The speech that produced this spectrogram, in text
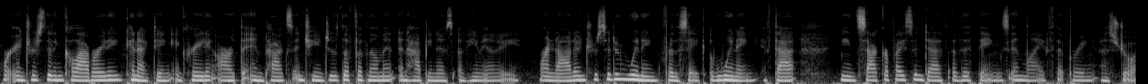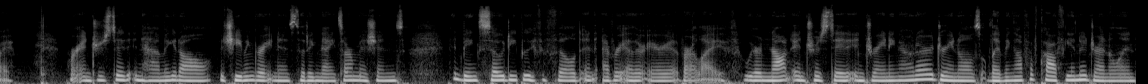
We're interested in collaborating, connecting, and creating art that impacts and changes the fulfillment and happiness of humanity. We're not interested in winning for the sake of winning, if that means sacrifice and death of the things in life that bring us joy. We're interested in having it all, achieving greatness that ignites our missions, and being so deeply fulfilled in every other area of our life. We are not interested in draining out our adrenals, living off of coffee and adrenaline,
